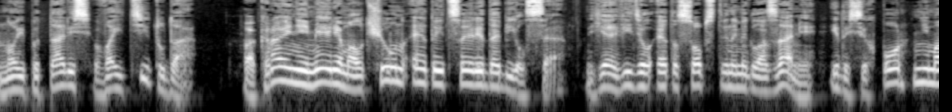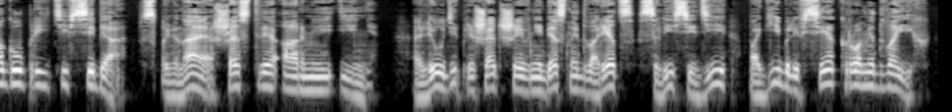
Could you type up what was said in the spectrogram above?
но и пытались войти туда. По крайней мере, Молчун этой цели добился. Я видел это собственными глазами и до сих пор не могу прийти в себя, вспоминая шествие армии Инь. Люди, пришедшие в Небесный дворец с Ли Сиди, погибли все, кроме двоих —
